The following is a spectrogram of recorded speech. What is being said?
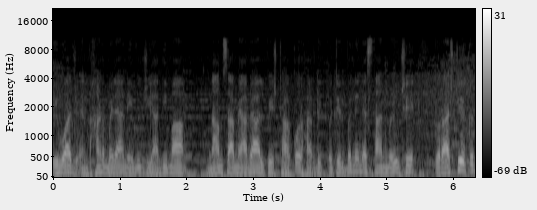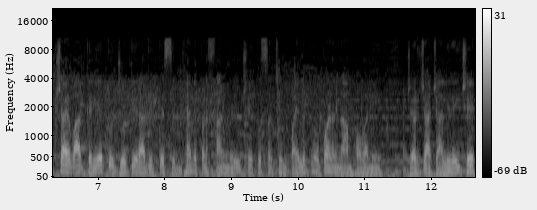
એવા જ એંધાણ મળ્યા અને એવી જ યાદીમાં નામ સામે આવ્યા. અલ્પેશ ઠાકોર, હાર્દિક પટેલ બંનેને સ્થાન મળ્યું છે. તો રાષ્ટ્રીય કક્ષાએ વાત કરીએ તો જ્યોતિરાદિત્ય સિંધિયાને પણ સ્થાન મળ્યું છે. તો સચિન પાયલટનું પણ નામ હોવાની ચર્ચા ચાલી રહી છે.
